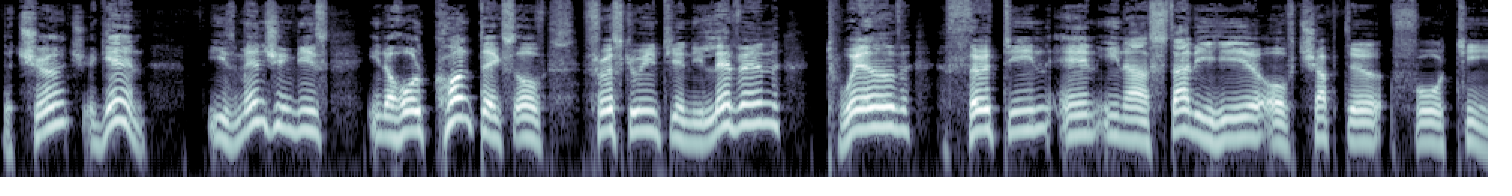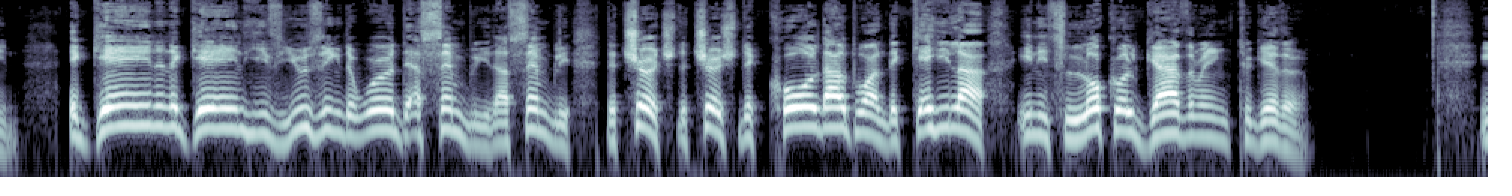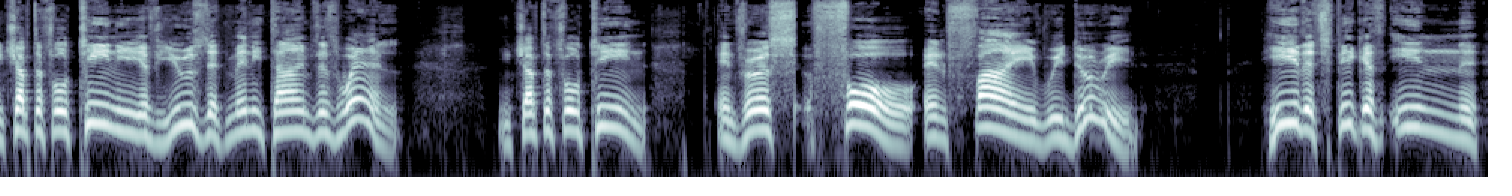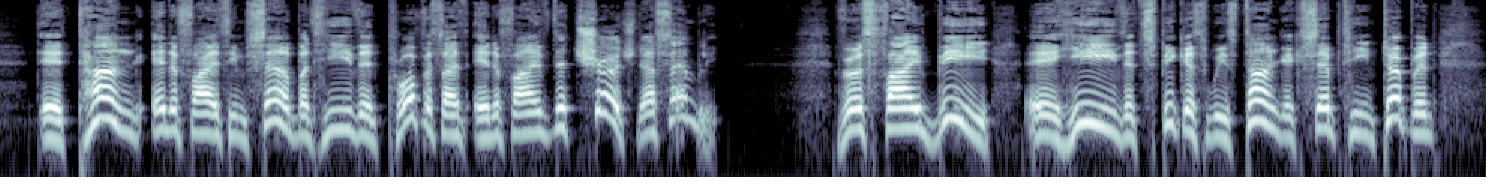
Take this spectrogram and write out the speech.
the church. Again, he is mentioning this in the whole context of 1 Corinthians 11, 12, 13, and in our study here of chapter 14. Again and again, he's using the word the assembly, the assembly, the church, the church, the called out one, the kehillah, in its local gathering together. In chapter 14, he has used it many times as well. In chapter 14, in verse 4 and 5, we do read, He that speaketh in a tongue edifies himself, but he that prophesies edifies the church, the assembly. Verse 5b, uh, he that speaketh with tongue, except he interpret,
